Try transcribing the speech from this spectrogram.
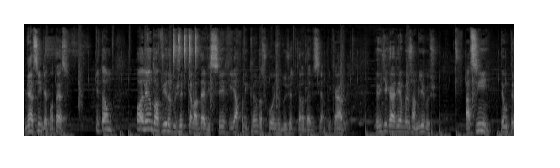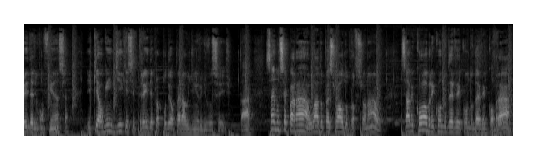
Não é assim que acontece? Então, olhando a vida do jeito que ela deve ser e aplicando as coisas do jeito que ela deve ser aplicada, eu indicaria meus amigos, assim, ter um trader de confiança e que alguém indique esse trader para poder operar o dinheiro de vocês, tá? Saibam separar o lado pessoal do profissional, sabe? Cobrem quando devem, quando devem cobrar,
